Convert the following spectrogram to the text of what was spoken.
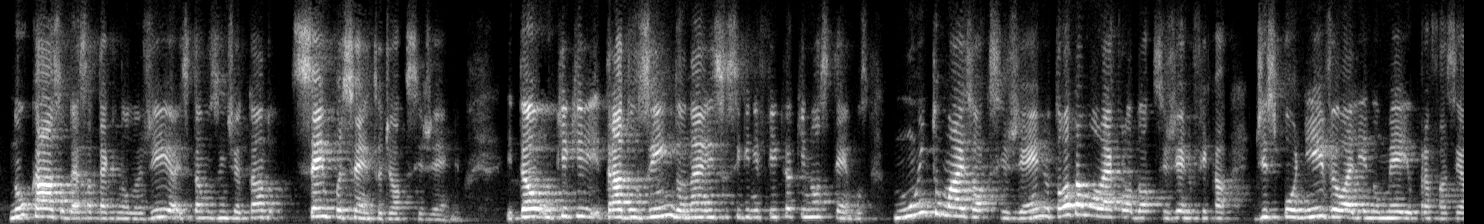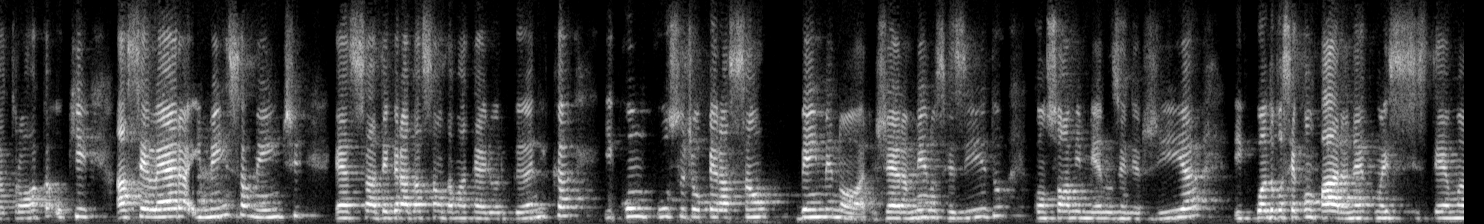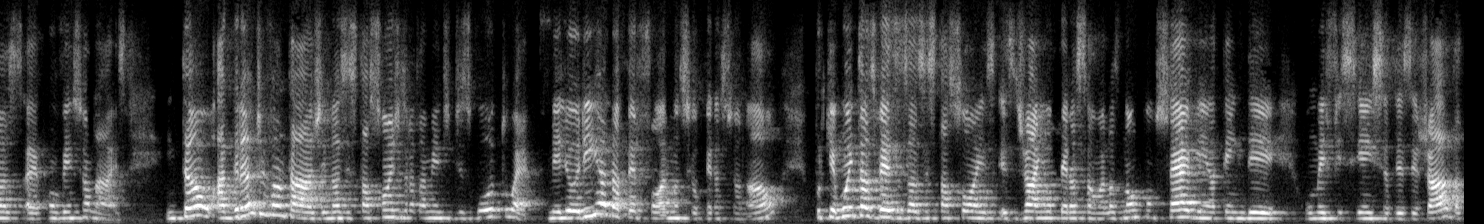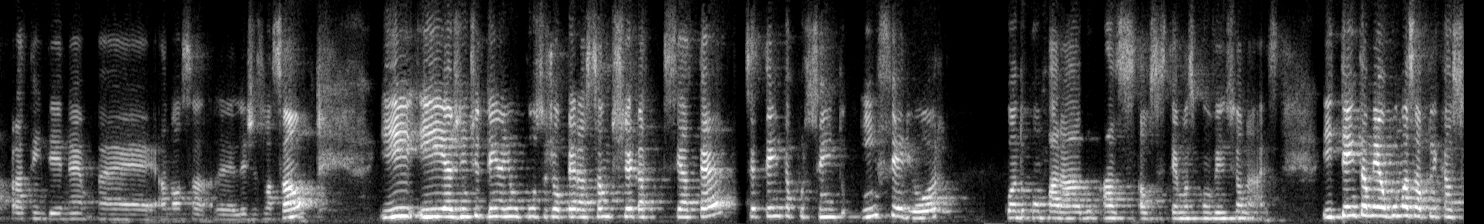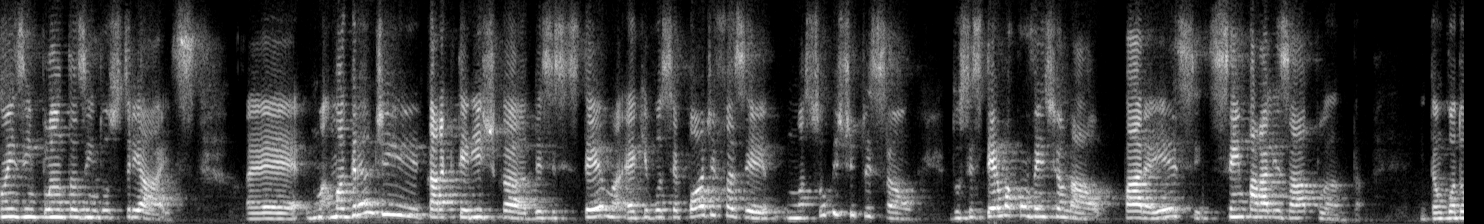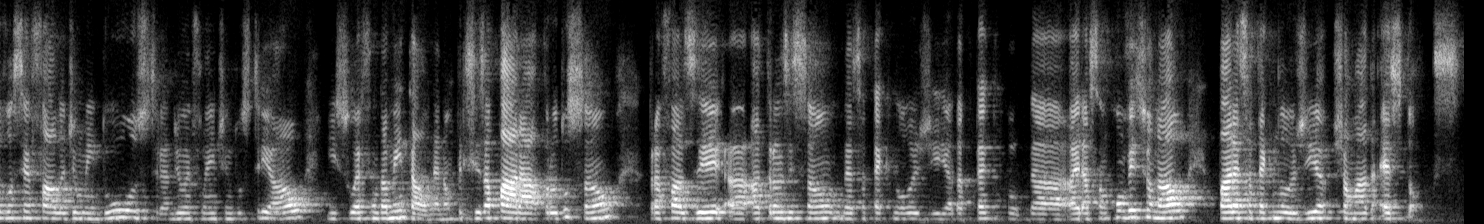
No caso dessa tecnologia, estamos injetando 100% de oxigênio. Então, o que, que, traduzindo, né, isso significa que nós temos muito mais oxigênio, toda a molécula do oxigênio fica disponível ali no meio para fazer a troca, o que acelera imensamente essa degradação da matéria orgânica e com um custo de operação bem menor, gera menos resíduo, consome menos energia e quando você compara né, com esses sistemas é, convencionais. Então, a grande vantagem nas estações de tratamento de esgoto é melhoria da performance operacional, porque muitas vezes as estações já em operação elas não conseguem atender uma eficiência desejada para atender né, é, a nossa é, legislação. E, e, a gente tem aí um custo de operação que chega a ser até 70% inferior quando comparado às, aos sistemas convencionais. E tem também algumas aplicações em plantas industriais. É, uma, uma, grande característica desse sistema é que você pode fazer uma substituição do sistema convencional para esse sem paralisar a planta. Então, quando você fala de uma indústria, de um efluente industrial, isso é fundamental, né? Não precisa parar a produção, para fazer a, a, transição dessa tecnologia da, da aeração convencional para essa tecnologia chamada SDOX.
